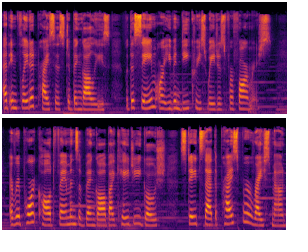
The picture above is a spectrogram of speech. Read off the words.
at inflated prices to Bengalis with the same or even decreased wages for farmers. A report called Famines of Bengal by K.G. Ghosh states that the price per rice maund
